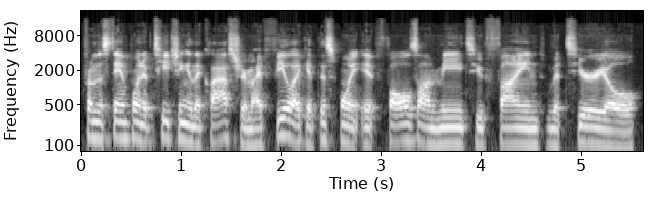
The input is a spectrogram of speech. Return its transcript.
from the standpoint of teaching in the classroom i feel like at this point it falls on me to find material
